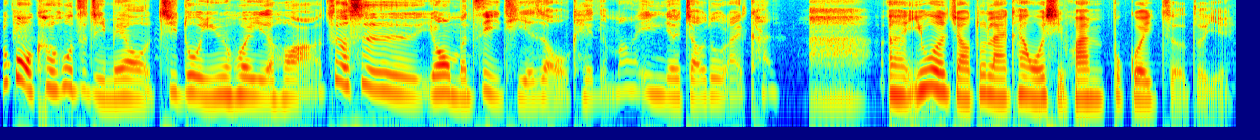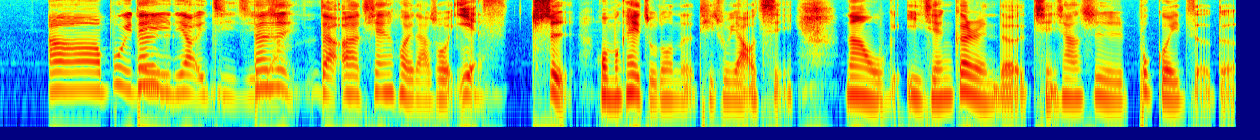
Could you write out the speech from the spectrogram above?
如果我客户自己没有季度营运会议的话，这个是由我们自己提也是 OK 的吗？以你的角度来看，嗯、呃，以我的角度来看，我喜欢不规则的耶。啊、呃，不一定一定要一季一季。但是的呃，先回答说 yes，是我们可以主动的提出邀请。那我以前个人的倾向是不规则的，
